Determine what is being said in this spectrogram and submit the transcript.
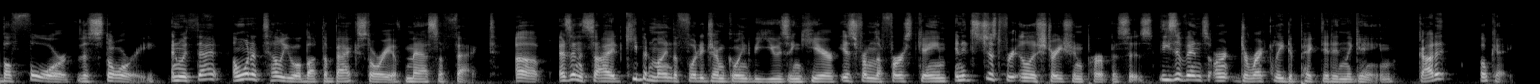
before the story. And with that, I want to tell you about the backstory of Mass Effect. Uh, as an aside, keep in mind the footage I'm going to be using here is from the first game, and it's just for illustration purposes. These events aren't directly depicted in the game. Got it? Okay.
